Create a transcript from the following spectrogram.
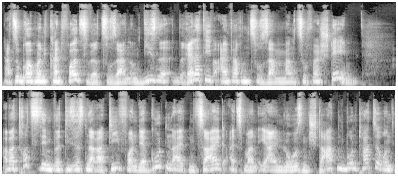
Dazu braucht man kein Volkswirt zu sein, um diesen relativ einfachen Zusammenhang zu verstehen. Aber trotzdem wird dieses Narrativ von der guten alten Zeit, als man eher einen losen Staatenbund hatte und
